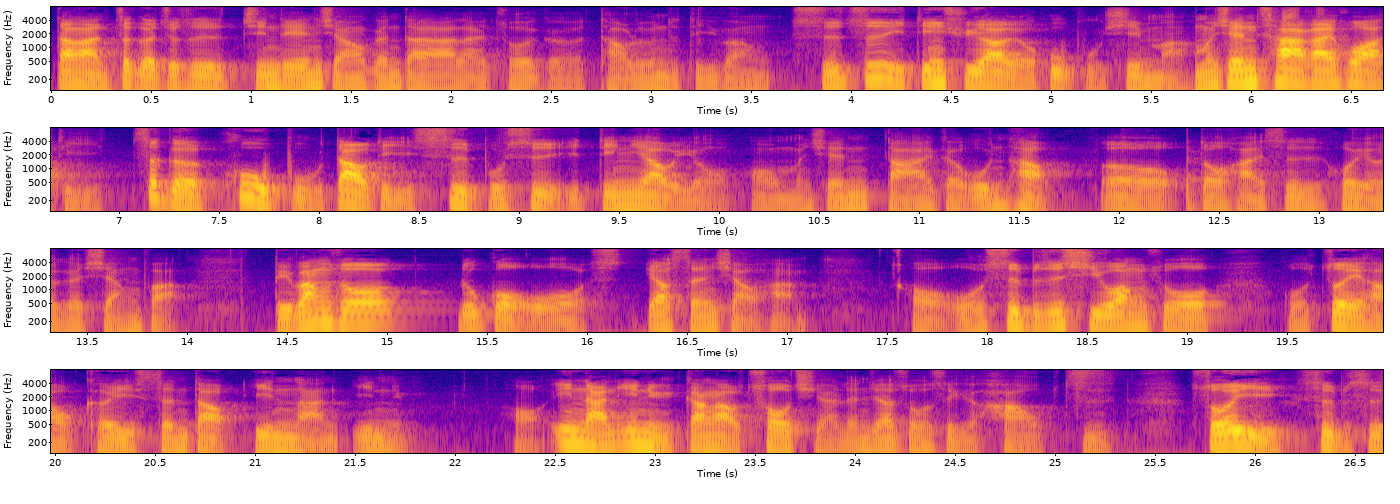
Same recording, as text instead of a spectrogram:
当然这个就是今天想要跟大家来做一个讨论的地方。实支一定需要有互补性吗？我们先岔开话题，这个互补到底是不是一定要有？我们先打一个问号。呃，都还是会有一个想法，比方说，如果我要生小孩，哦，我是不是希望说我最好可以生到一男一女？哦，一男一女刚好凑起来，人家说是一个好字，所以是不是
